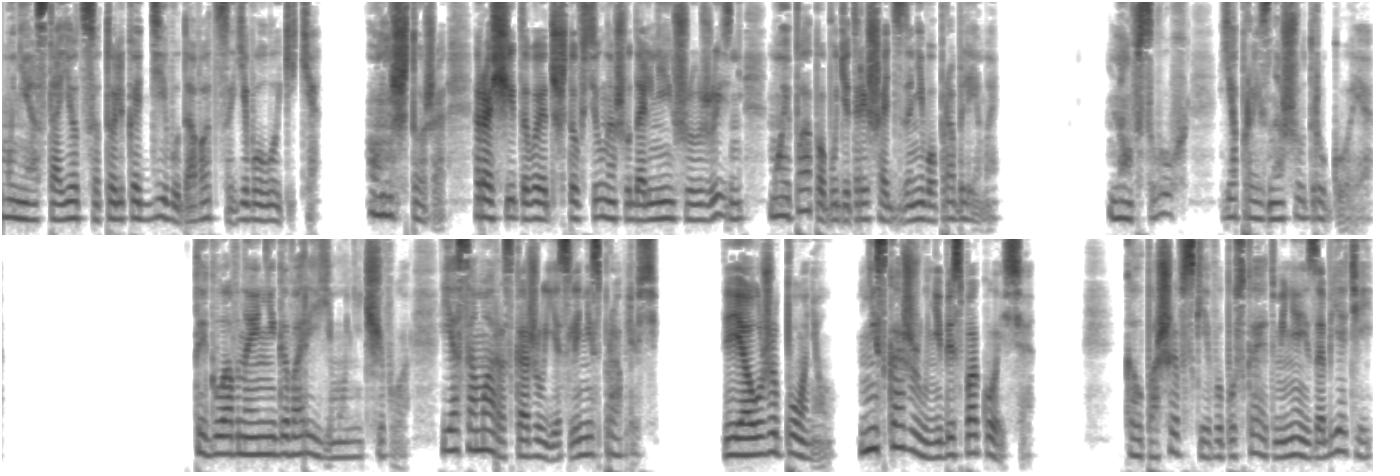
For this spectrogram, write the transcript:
Мне остается только диву даваться его логике. Он что же, рассчитывает, что всю нашу дальнейшую жизнь мой папа будет решать за него проблемы? Но вслух я произношу другое. Ты, главное, не говори ему ничего. Я сама расскажу, если не справлюсь. Я уже понял. Не скажу, не беспокойся. Колпашевский выпускает меня из объятий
